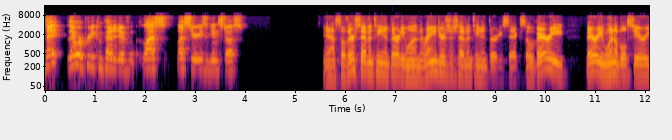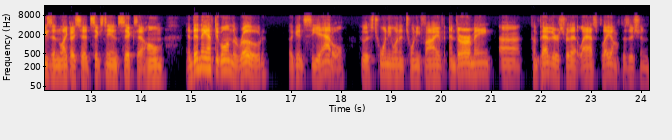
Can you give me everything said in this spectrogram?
they they were pretty competitive last last series against us. Yeah, so they're 17 and 31. The Rangers are 17 and 36. So very, very winnable series. And like I said, 16 and 6 at home. And then they have to go on the road against Seattle, who is 21 and 25. And they're our main uh, competitors for that last playoff position.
